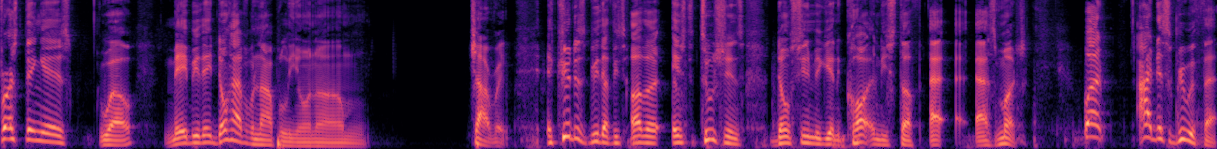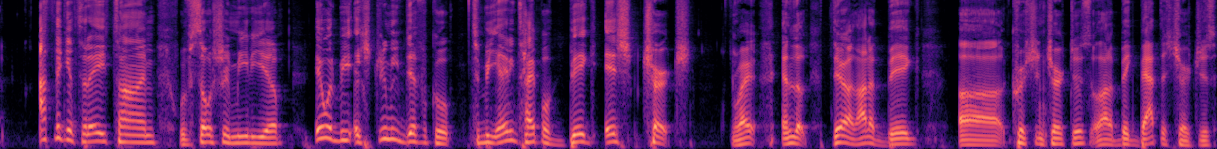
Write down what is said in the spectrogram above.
First thing is, well, maybe they don't have a monopoly on um child rape. It could just be that these other institutions don't seem to be getting caught in these stuff a, as much. But I disagree with that. I think in today's time with social media, it would be extremely difficult to be any type of big-ish church, right? And look, there are a lot of big uh, Christian churches, a lot of big Baptist churches.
